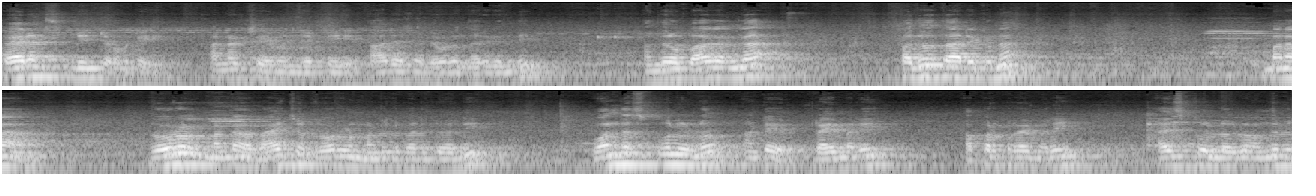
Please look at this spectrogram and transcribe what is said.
పేరెంట్స్ మీట్ ఒకటి కండక్ట్ చేయమని చెప్పి ఆదేశాలు ఇవ్వడం జరిగింది. అందులో భాగంగా పదో తారీఖున మన రూరల్ మండల రాయచూరు రూరల్ మండల పరిధిలోని వంద స్కూళ్ళలో అంటే ప్రైమరీ అప్పర్ ప్రైమరీ హై స్కూల్లో అందరూ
